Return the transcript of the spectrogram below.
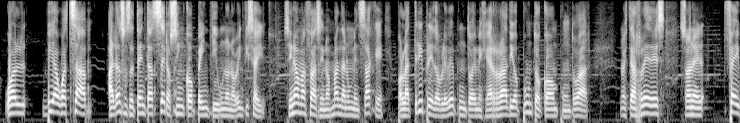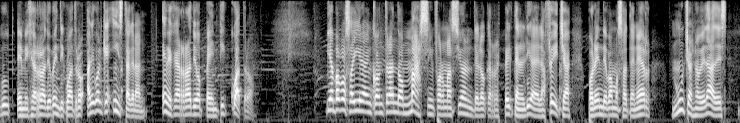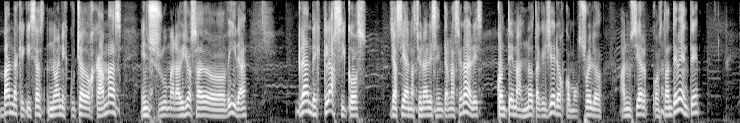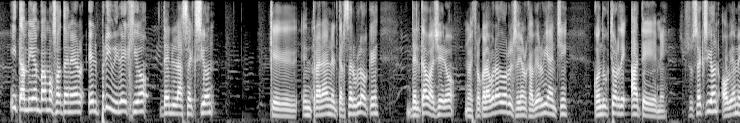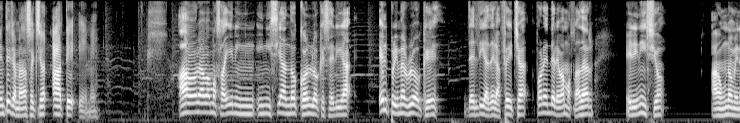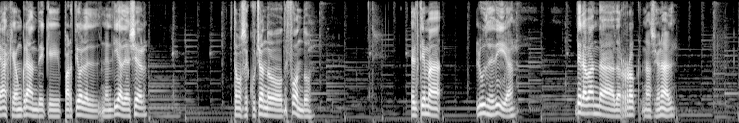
o el, vía WhatsApp al 1170 05 2196. Si no, más fácil, nos mandan un mensaje por la www.mgradio.com.ar. Nuestras redes son el Facebook MG Radio 24, al igual que Instagram MG Radio 24. Bien, vamos a ir encontrando más información de lo que respecta en el día de la fecha. Por ende, vamos a tener muchas novedades, bandas que quizás no han escuchado jamás en su maravillosa vida, grandes clásicos, ya sean nacionales e internacionales, con temas no taquilleros, como suelo anunciar constantemente. Y también vamos a tener el privilegio de la sección que entrará en el tercer bloque del caballero, nuestro colaborador, el señor Javier Bianchi, conductor de ATM. Su sección, obviamente, llamada sección ATM. Ahora vamos a ir iniciando con lo que sería el primer bloque del día de la fecha. Por ende, le vamos a dar el inicio a un homenaje a un grande que partió en el día de ayer Estamos escuchando de fondo el tema Luz de Día de la banda de rock nacional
